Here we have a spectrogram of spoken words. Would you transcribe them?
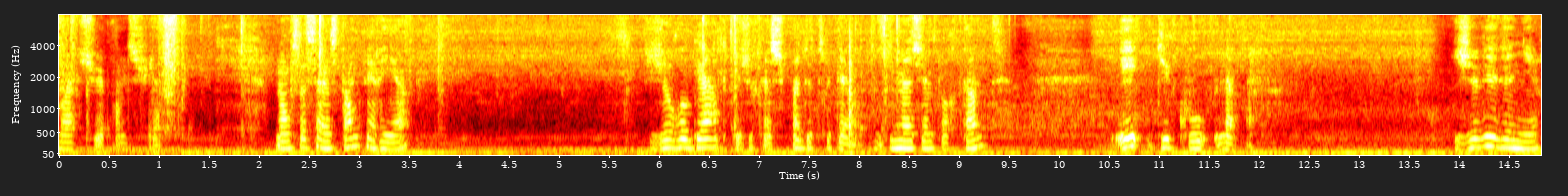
Ouais, je vais prendre celui-là. Donc ça, c'est un Stamperia. Je regarde que je cache pas de trucs d'image importante. Et du coup, là, je vais venir.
